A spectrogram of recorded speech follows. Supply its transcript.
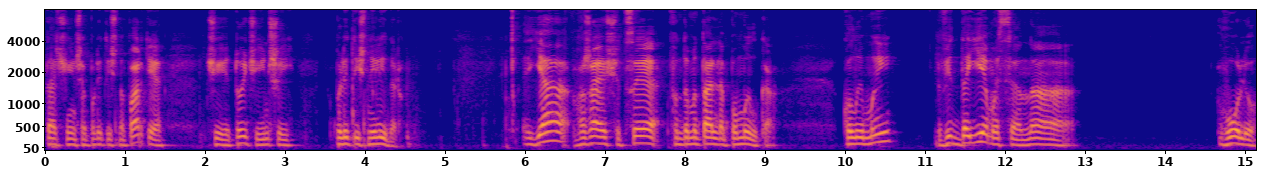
та чи інша політична партія, чи той чи інший політичний лідер. Я вважаю, що це фундаментальна помилка, коли ми віддаємося на волю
